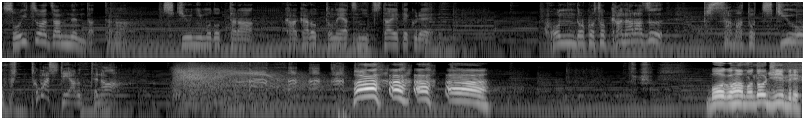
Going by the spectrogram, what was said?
そいつは残念だったな。地球に戻ったらカカロットのやつに伝えてくれ。今度こそ必ず貴様と地球を吹っ飛ばしてやるってな Boa, Gohan. Mandou o Dibre.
